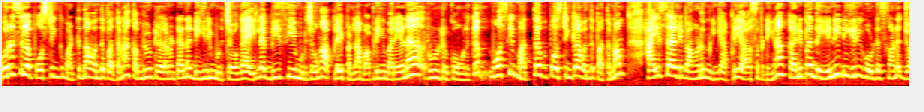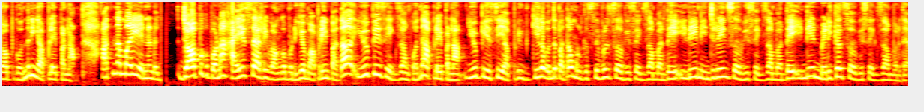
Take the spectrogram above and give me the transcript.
ஒரு சில போஸ்டிங்க்கு மட்டும்தான் வந்து பார்த்தோம்னா கம்ப்யூட்டர் ரெலவெண்ட்டான டிகிரி முடிச்சவங்க இல்லை பிசிஏ முடிச்சவங்க அப்ளை பண்ணலாம் அப்படிங்கிற மாதிரியான ரூல் இருக்கும் உங்களுக்கு. மோஸ்ட்லி மற்ற போஸ்டிங்கெலாம் வந்து பார்த்தோம்னா ஹை சேலரி வாங்கணும் நீங்கள் அப்படியே ஆசைப்பட்டீங்கன்னா கண்டிப்பாக இந்த எனி டிகிரி ஹோல்டர்ஸ்க்கான ஜாப்புக்கு வந்து நீங்கள் அப்ளை பண்ணலாம். அந்த மாதிரி என்னென்ன ஜாப்புக்கு போனால் ஹை சேலரி வாங்க முடியும் அப்படின்னு பார்த்தா யூபிஎஸ்சி எக்ஸாமுக்கு வந்து அப்ளை பண்ணலாம். யூபிஎஸ்சி அப்படி கீழே வந்து பார்த்தா உங்களுக்கு சிவில் சர்வீஸ் எக்ஸாம் வருது இந்தியன் இன்ஜினியரிங் சர்வீஸ் எக்ஸாம் வருது இந்தியன் மெடிக்கல் சர்வீஸ் எக்ஸாம் வருது.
